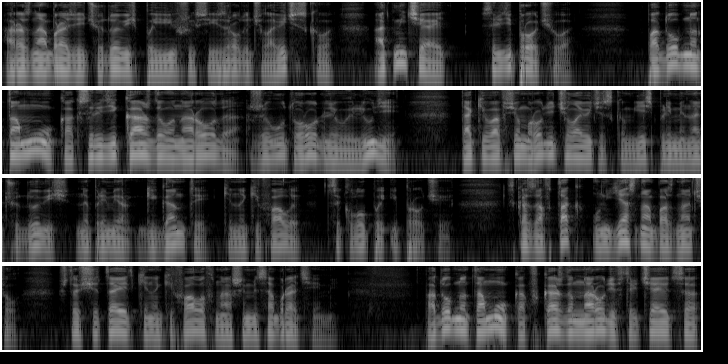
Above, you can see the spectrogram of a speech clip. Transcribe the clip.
о разнообразии чудовищ, появившихся из рода человеческого, отмечает, среди прочего, подобно тому, как среди каждого народа живут уродливые люди, так и во всем роде человеческом есть племена чудовищ, например, гиганты, кинокефалы, циклопы и прочие – Сказав так, он ясно обозначил, что считает кинокефалов нашими собратьями. Подобно тому, как в каждом народе встречаются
